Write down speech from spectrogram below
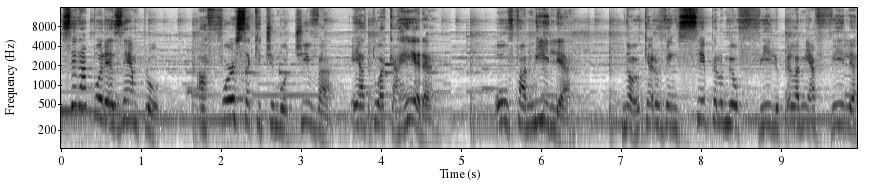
Será, por exemplo, a força que te motiva é a tua carreira ou família? Não, eu quero vencer pelo meu filho, pela minha filha,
